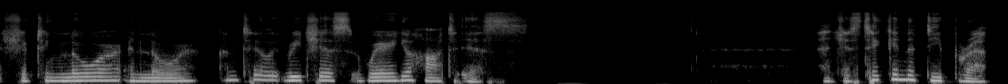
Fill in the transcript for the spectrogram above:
shifting lower and lower until it reaches where your heart is. And just take in a deep breath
